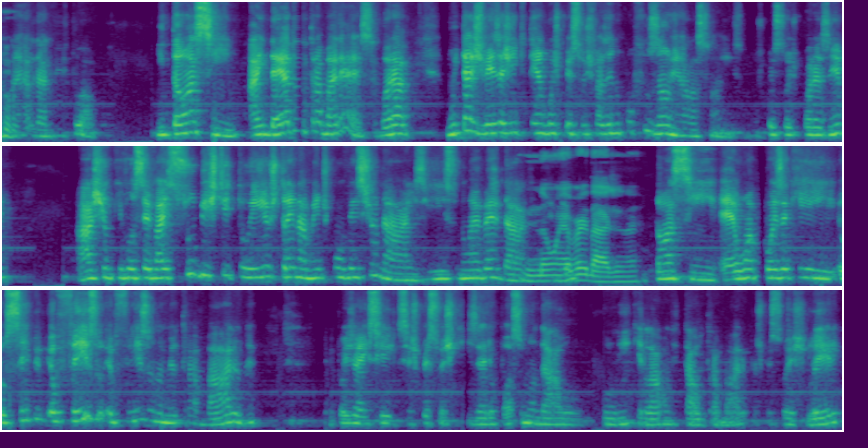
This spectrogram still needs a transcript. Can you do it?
não na realidade virtual. Então, assim, a ideia do trabalho é essa. Agora, muitas vezes a gente tem algumas pessoas fazendo confusão em relação a isso. As pessoas, por exemplo, acham que você vai substituir os treinamentos convencionais, e isso não é verdade. Não é entendeu? é verdade, né? Então, assim, é uma coisa que eu sempre, eu fiz, eu fiz no meu trabalho, né? Depois aí, se, se as pessoas quiserem, eu posso mandar o, o link lá onde está o trabalho para as pessoas lerem.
